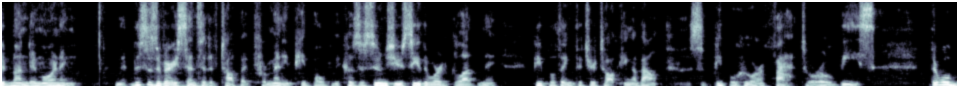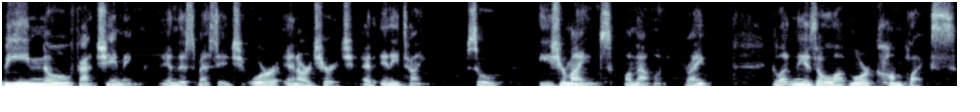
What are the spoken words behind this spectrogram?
Good Monday morning. This is a very sensitive topic for many people because as soon as you see the word gluttony, people think that you're talking about people who are fat or obese. There will be no fat shaming in this message or in our church at any time. So ease your minds on that one, right? Gluttony is a lot more complex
